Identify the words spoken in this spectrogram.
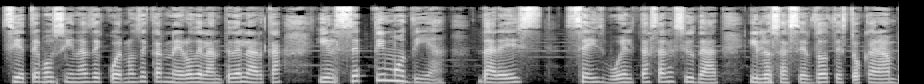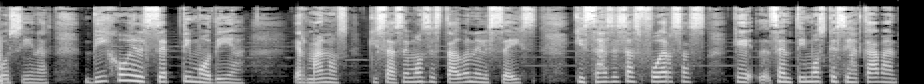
siete bocinas de cuernos de carnero delante del arca, y el séptimo día daréis seis vueltas a la ciudad, y los sacerdotes tocarán bocinas. Dijo el séptimo día, Hermanos, quizás hemos estado en el 6, quizás esas fuerzas que sentimos que se acaban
